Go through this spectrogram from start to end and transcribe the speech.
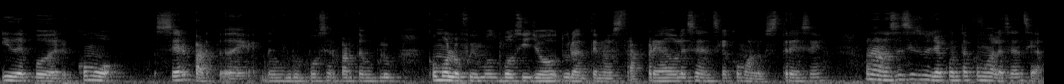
y de poder como ser parte de, de, un grupo, ser parte de un club, como lo fuimos vos y yo durante nuestra preadolescencia, como a los 13. Bueno, no sé si eso ya cuenta como adolescencia,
